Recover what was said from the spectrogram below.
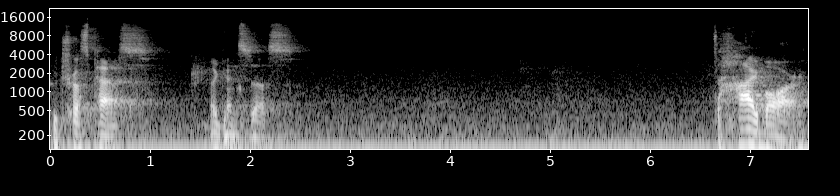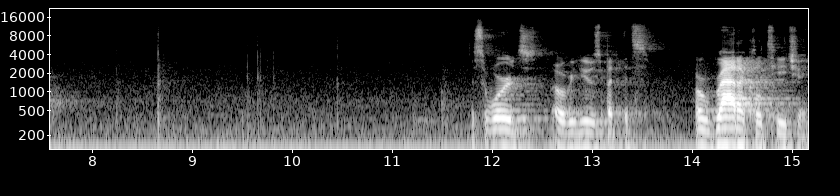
who trespass against us. It's a high bar. This word's overused, but it's a radical teaching.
